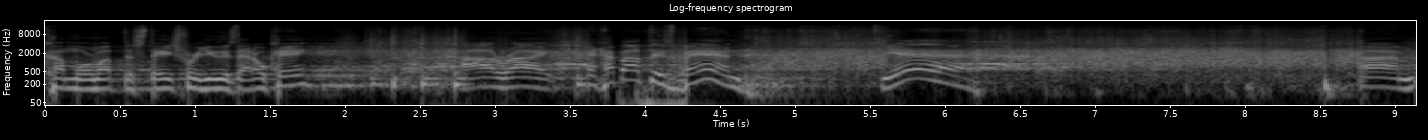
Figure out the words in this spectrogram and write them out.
come warm up the stage for you. Is that okay? All right. And how about this band? Yeah. Um,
